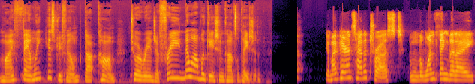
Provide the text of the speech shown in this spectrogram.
myfamilyhistoryfilm.com to arrange a free, no obligation consultation. Yeah, my parents had a trust, and the one thing that I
